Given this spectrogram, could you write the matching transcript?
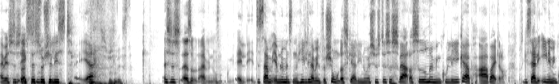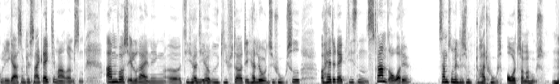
Ej, men jeg synes ægte også, socialist. ja, Socialist. Jeg synes, altså, nej, men nu, det samme emne, men sådan hele det her med inflation, der sker lige nu. Jeg synes, det er så svært at sidde med mine kollegaer på arbejde, eller måske særligt en af mine kollegaer, som kan snakke rigtig meget om sådan, om vores elregning, og de her, mm. de her Mm. udgifter, og det her lån til huset, og have det rigtig sådan stramt over det, samtidig med, at ligesom, du har et hus over et sommerhus. Mhm.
